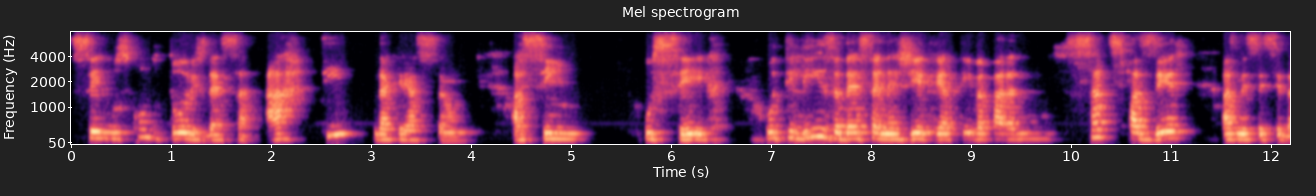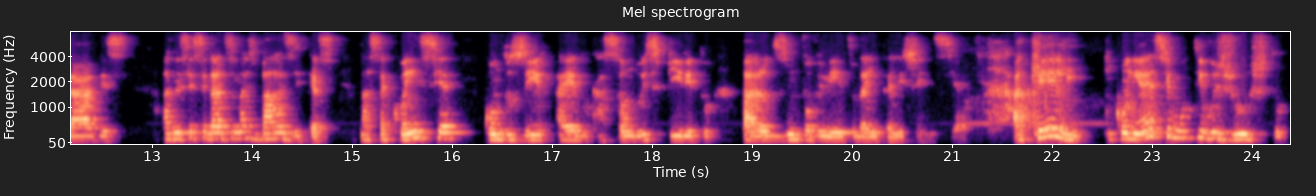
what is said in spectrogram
sermos condutores dessa arte da criação. Assim, o ser utiliza dessa energia criativa para satisfazer as necessidades, as necessidades mais básicas na sequência, conduzir a educação do espírito para o desenvolvimento da inteligência. Aquele que conhece o motivo justo,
